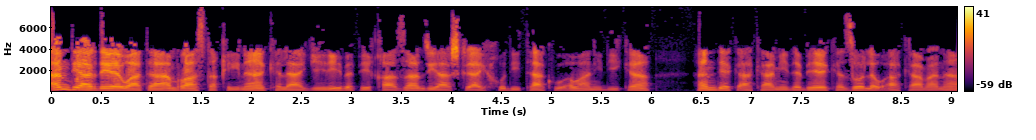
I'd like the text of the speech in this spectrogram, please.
ئەم دیاردەیە واتە ئەم ڕاستەقینە کە لاگیری بەپێی قازانجی ئاشکرای خودی تاک و ئەوانی دیکە هەندێک ئاکامی دەبێ کە زۆر لەو ئاکامانە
